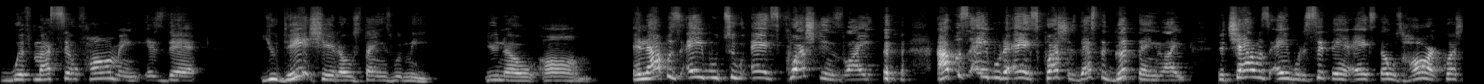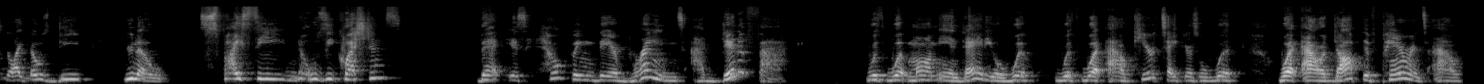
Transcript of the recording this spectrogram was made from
with my self-harming is that you did share those things with me, you know. Um, and I was able to ask questions. Like I was able to ask questions. That's the good thing. Like the child is able to sit there and ask those hard questions, like those deep, you know, spicy, nosy questions that is helping their brains identify with what mommy and daddy or with with what our caretakers or with what our adoptive parents, our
